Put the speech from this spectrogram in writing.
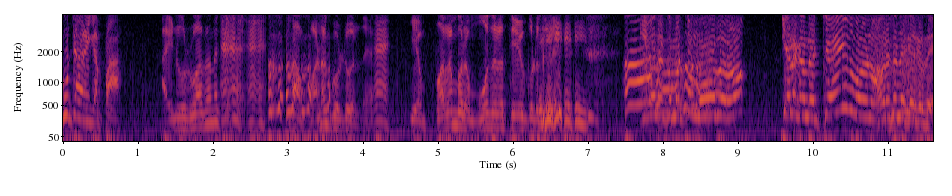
கூட்டாதீங்கப்பா. ஐநூறு ரூபா தானே. நான் பணம் கொண்டு வந்தேன். என் பரம்பரை மோதிரத்தையே கொடுக்குறேன். இவனுக்கு மட்டும் மோதிரம் எனக்கு அந்த செயின் வேணும். அவர்கிட்ட என்ன கேக்குறது?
